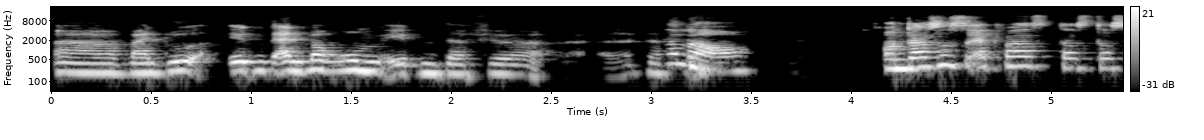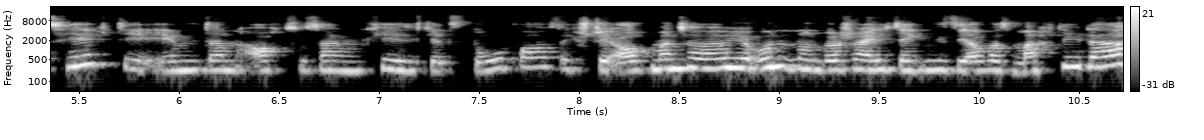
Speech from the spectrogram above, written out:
äh, weil du irgendein Warum eben dafür, äh, dafür Genau. Und das ist etwas, das, das hilft dir eben dann auch zu sagen, okay, sieht jetzt doof aus. Ich stehe auch manchmal hier unten und wahrscheinlich denken die sich auch, was macht die da?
